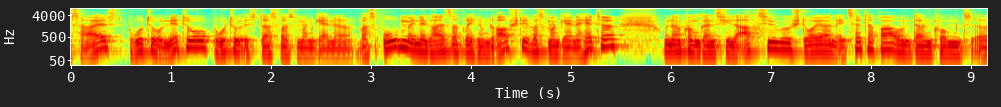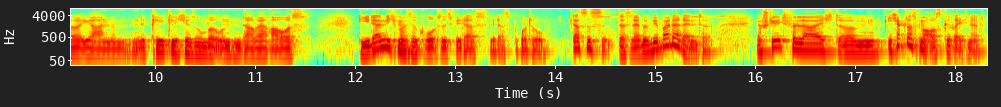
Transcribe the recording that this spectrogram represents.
Das heißt, brutto und netto. Brutto ist das, was man gerne, was oben in der Gehaltsabrechnung draufsteht, was man gerne hätte. Und dann kommen ganz viele Abzüge, Steuern etc. Und dann kommt äh, ja, eine, eine klägliche Summe unten dabei raus, die dann nicht mehr so groß ist wie das, wie das Brutto. Das ist dasselbe wie bei der Rente. Da steht vielleicht, ähm, ich habe das mal ausgerechnet.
